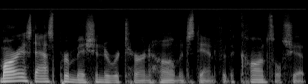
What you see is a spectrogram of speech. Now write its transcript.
Marius asked permission to return home and stand for the consulship.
